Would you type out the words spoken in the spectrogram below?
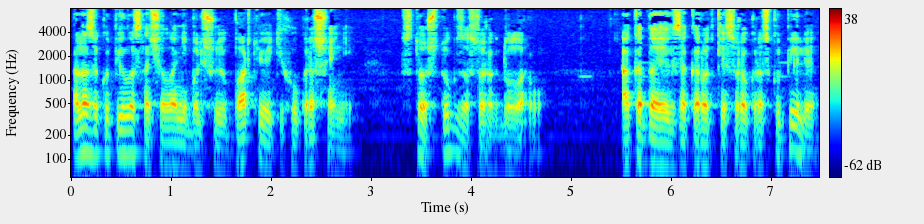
она закупила сначала небольшую партию этих украшений – 100 штук за 40 долларов. А когда их за короткий срок раскупили,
